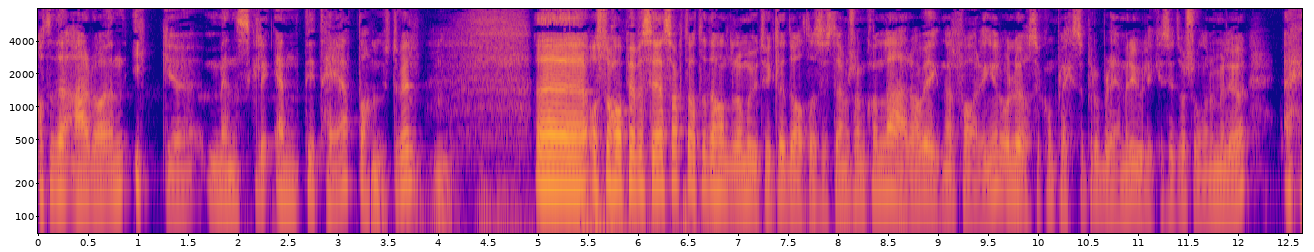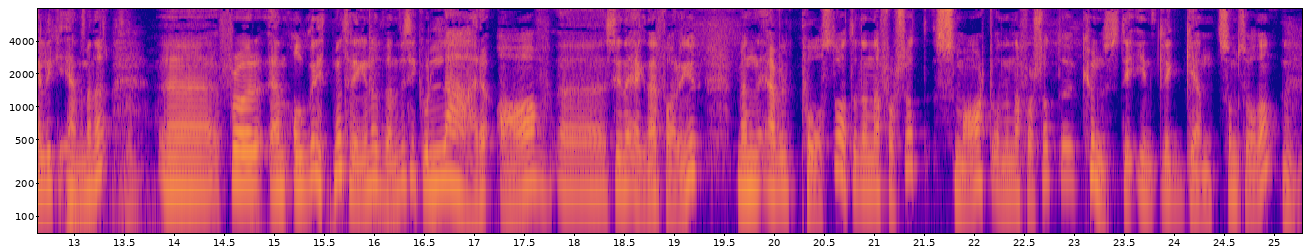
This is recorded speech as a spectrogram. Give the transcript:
at det er da en ikke-menneskelig entitet, da, hvis du vil. Eh, og så har PwC sagt at det handler om å utvikle datasystemer som kan lære av egne erfaringer og løse komplekse problemer i ulike situasjoner og miljøer. Jeg er heller ikke enig med det. Eh, for en algoritme trenger nødvendigvis ikke å lære av eh, sine egne erfaringer, men jeg vil påstå at den er fortsatt smart, og den er fortsatt kunstig intelligent som sådan. Eh,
